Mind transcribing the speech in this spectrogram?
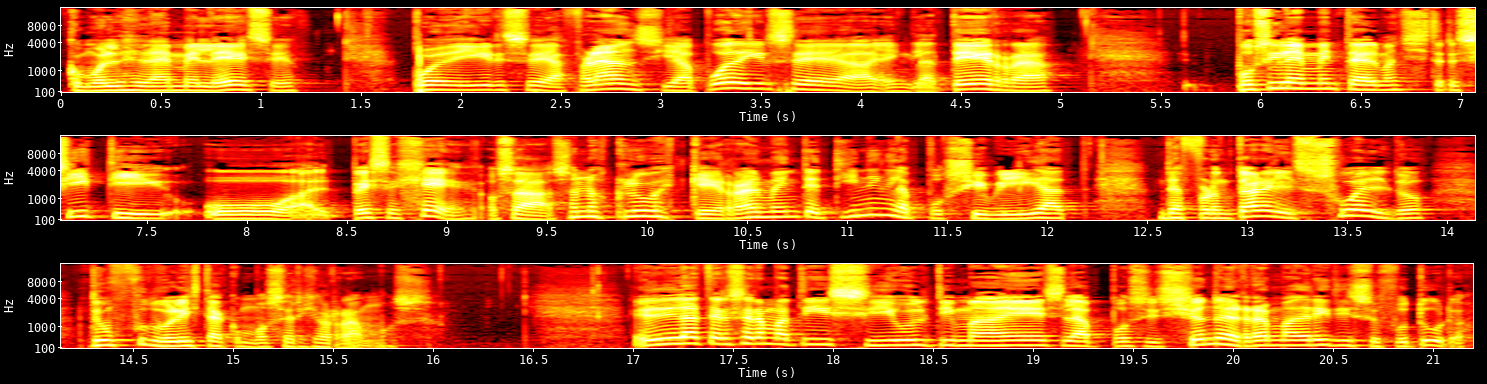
como lo es la MLS. Puede irse a Francia, puede irse a Inglaterra posiblemente al Manchester City o al PSG. O sea, son los clubes que realmente tienen la posibilidad de afrontar el sueldo de un futbolista como Sergio Ramos. La tercera matiz y última es la posición del Real Madrid y su futuro.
